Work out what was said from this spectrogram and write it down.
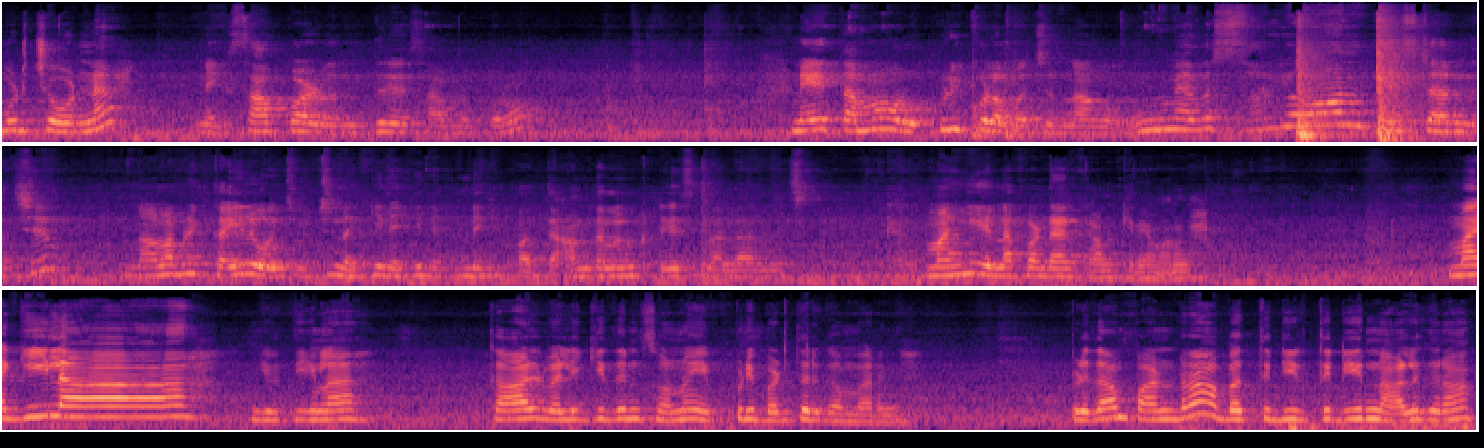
முடிச்ச உடனே இன்னைக்கு சாப்பாடு வந்து சாப்பிட போகிறோம் நேத்தம்மா ஒரு புளிக்குழம்பு வச்சுருந்தாங்க. உண்மையாகவே சரியான டேஸ்ட்டாக இருந்துச்சு. நல்லா அப்படி கையில் வச்சு வச்சு நக்கி நக்கி நக்கி நக்கி பார்த்தேன். அந்த அளவுக்கு டேஸ்ட் நல்லா இருந்துச்சு. மகி என்ன பண்ணுறான்னு காமிக்கிறேன் வாங்க. மகிலா இங்கே பார்த்தீங்களா? கால் வலிக்குதுன்னு சொன்னோம். எப்படி படுத்துருக்கேன் பாருங்க. இப்படி தான் பண்ணுறான் அப்போ திடீர் திடீர்னு அழுகுறான்.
